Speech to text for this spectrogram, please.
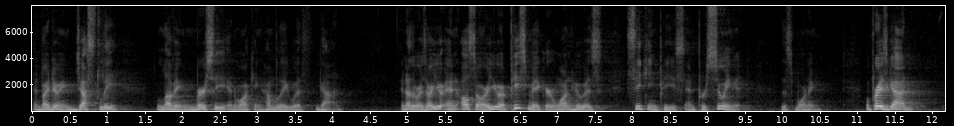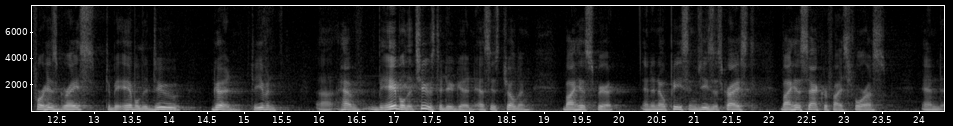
and by doing justly, loving mercy, and walking humbly with God? In other words, are you, and also, are you a peacemaker, one who is seeking peace and pursuing it this morning? Well, praise God for His grace to be able to do good, to even uh, have be able to choose to do good as His children by His Spirit, and to know peace in Jesus Christ by His sacrifice for us. And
